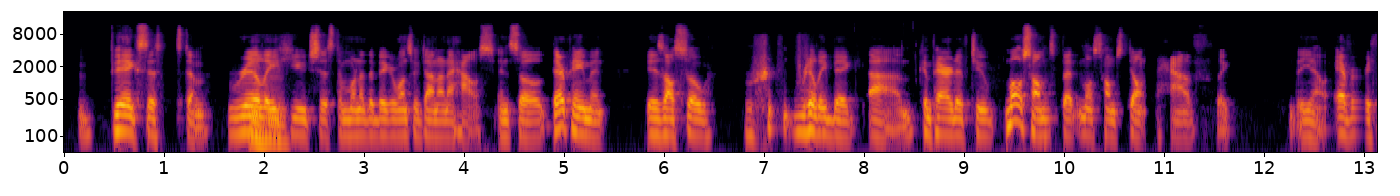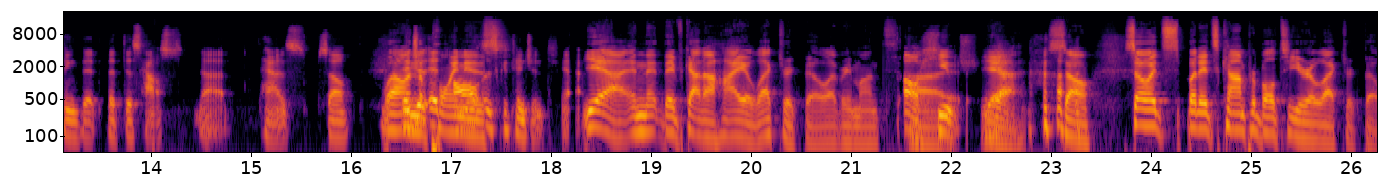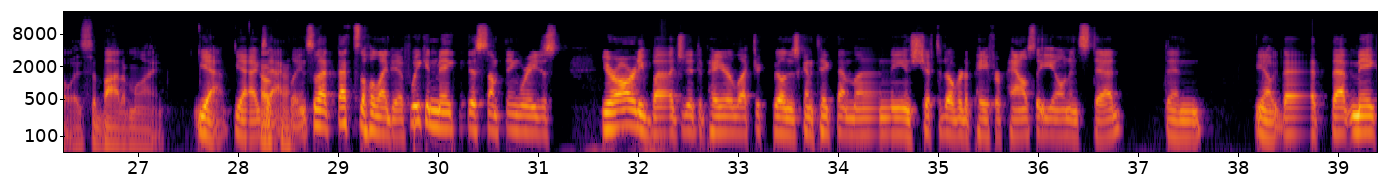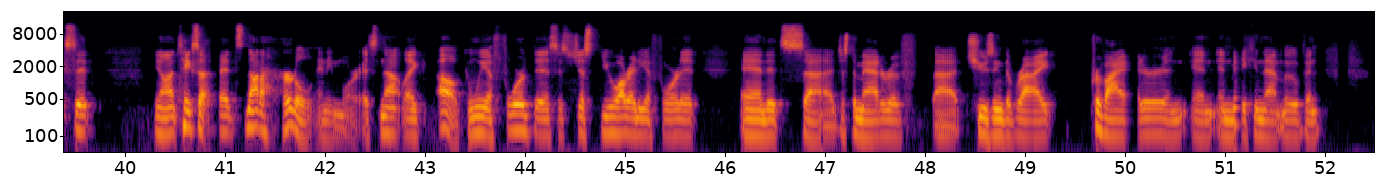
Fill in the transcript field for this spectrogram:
big system, really mm-hmm. huge system, one of the bigger ones we've done on a house. And so their payment is also really big um, comparative to most homes, but most homes don't have like, the, you know, everything that that this house uh, has. So well, and just, the point is, is, contingent. Yeah. Yeah. And they've got a high electric bill every month. Oh, uh, huge. Yeah. yeah. so, so it's, but it's comparable to your electric bill is the bottom line. Yeah. Yeah, exactly. Okay. And so that, that's the whole idea. If we can make this something where you just, you're already budgeted to pay your electric bill and just going to take that money and shift it over to pay for panels that you own instead, then, you know, that, that makes it, you know, it takes a, it's not a hurdle anymore. It's not like, oh, can we afford this? It's just, you already afford it and it's uh, just a matter of uh, choosing the right provider and and and making that move. And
